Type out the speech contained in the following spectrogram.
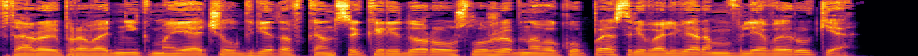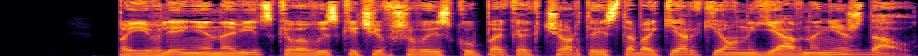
Второй проводник маячил где-то в конце коридора у служебного купе с револьвером в левой руке. Появление Новицкого, выскочившего из купе как черта из табакерки, он явно не ждал.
